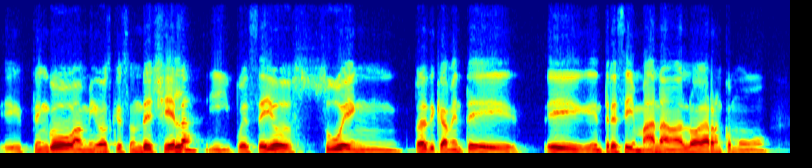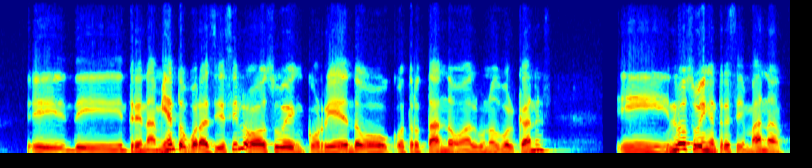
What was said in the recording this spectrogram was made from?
Eh, tengo amigos que son de Shela y pues ellos suben prácticamente eh, entre semana, ¿va? lo agarran como de entrenamiento, por así decirlo, o suben corriendo o, o trotando a algunos volcanes y no lo suben entre semana.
